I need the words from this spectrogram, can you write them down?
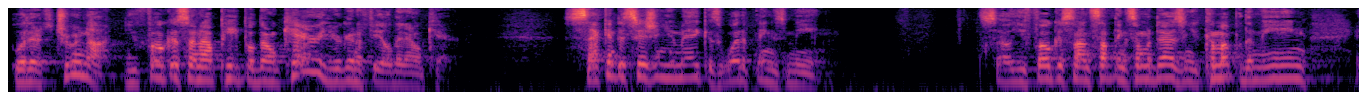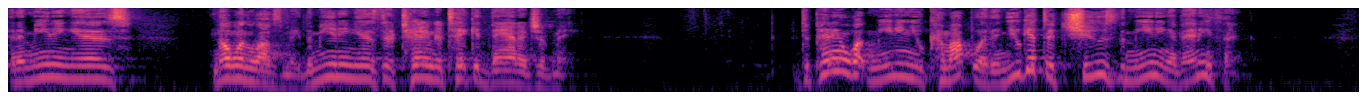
Whether it's true or not. You focus on how people don't care, you're going to feel they don't care. Second decision you make is what do things mean? So you focus on something someone does and you come up with a meaning, and the meaning is no one loves me. The meaning is they're trying to take advantage of me. Depending on what meaning you come up with, and you get to choose the meaning of anything.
